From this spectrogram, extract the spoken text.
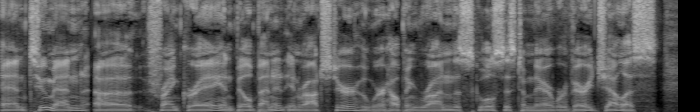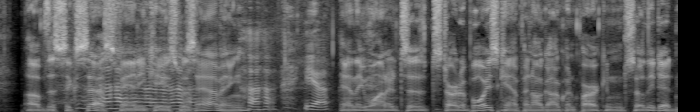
And two men, uh, Frank Gray and Bill Bennett in Rochester, who were helping run the school system there, were very jealous of the success Fanny Case was having. Yeah. And they wanted to start a boys' camp in Algonquin Park, and so they did.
